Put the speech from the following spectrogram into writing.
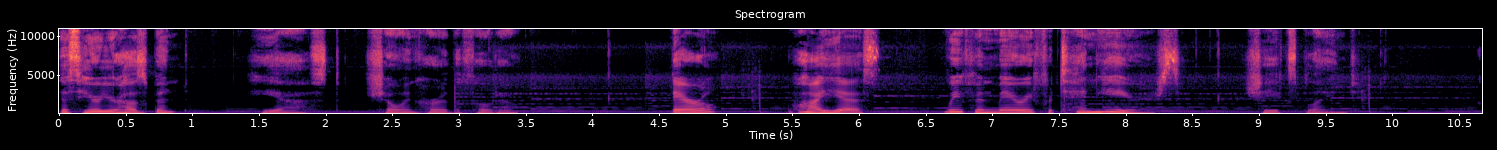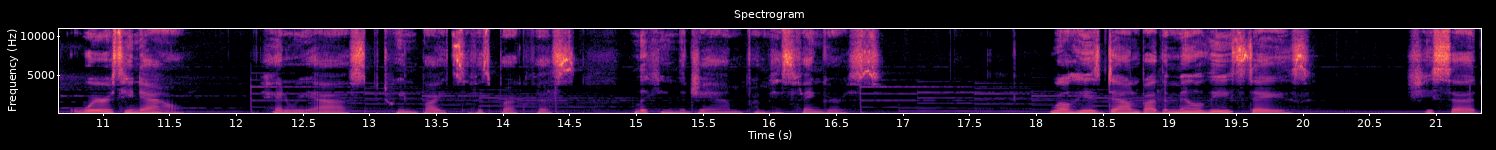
This here your husband? he asked, showing her the photo. Daryl? Why, yes. We've been married for ten years, she explained. Where is he now? Henry asked between bites of his breakfast, licking the jam from his fingers. Well, he's down by the mill these days, she said,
